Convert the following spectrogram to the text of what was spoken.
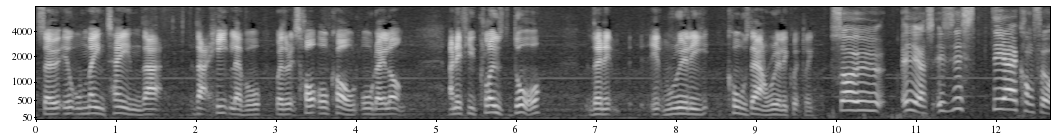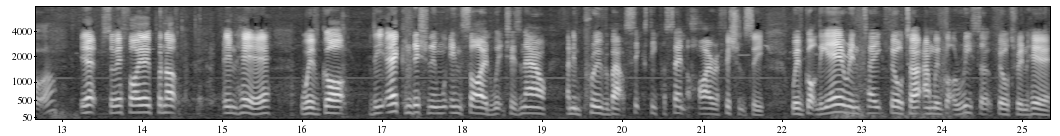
So it will maintain that, that heat level, whether it's hot or cold, all day long. And if you close the door, then it, it really cools down really quickly. So, Ilias, is this the aircon filter? Yep, so if I open up in here, we've got the air conditioning inside, which is now an improved about 60% higher efficiency. We've got the air intake filter and we've got a recirc filter in here.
